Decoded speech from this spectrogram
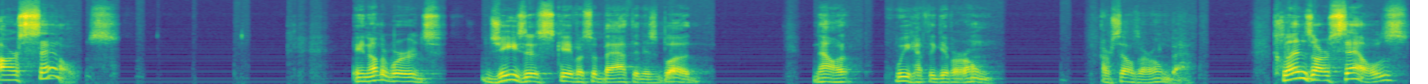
ourselves. In other words, Jesus gave us a bath in his blood. Now we have to give our own ourselves our own bath. Cleanse ourselves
